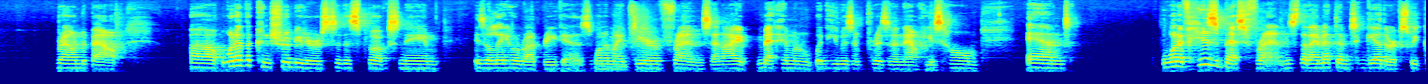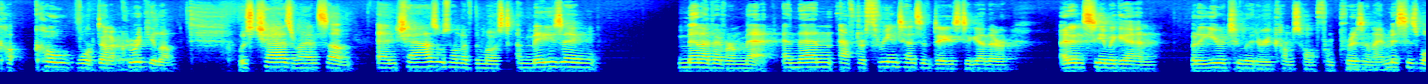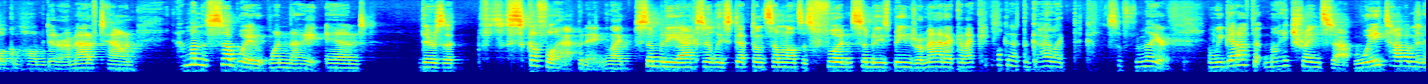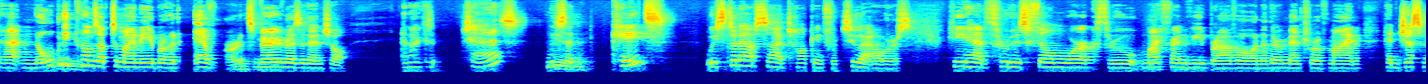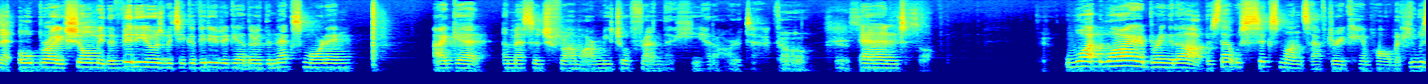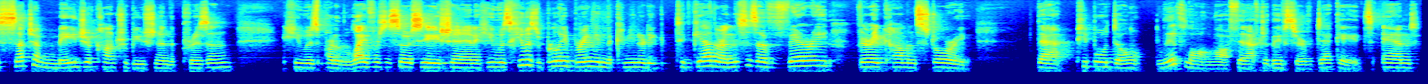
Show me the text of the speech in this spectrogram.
roundabout. Uh, one of the contributors to this book's name is Alejo Rodriguez, one of my mm-hmm. dear friends, and I met him when, he was in prison, and now he's home. And one of his best friends that I met them together because we co- co-worked on a curriculum was Chaz Ransom, and Chaz was one of the most amazing men I've ever met. And then after three intensive days together, I didn't see him again. But a year or two later, he comes home from prison. I miss his welcome home dinner. I'm out of town. I'm on the subway one night, and there's a scuffle happening. Like somebody accidentally stepped on someone else's foot, and somebody's being dramatic. And I kept looking at the guy like that guy looks so familiar. And we get off at my train stop, way top of Manhattan. Nobody mm. comes up to my neighborhood ever. It's mm. very residential. And I said, Chaz? And he said, mm. Caits? We stood outside talking for two hours. he had through his film work through my friend v bravo another mentor of mine had just met oprah he's showing me the videos we take a video together the next morning i get a message from our mutual friend that he had a heart attack Oh, yes. and what why I bring it up is that was six months after he came home, and he was such a major contribution in the prison. He was part of the Lifers Association. He was he was really bringing the community together, and this is a very very common story that people don't live long often after they've served decades. And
